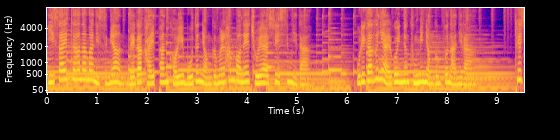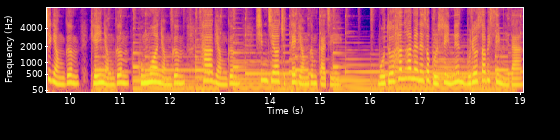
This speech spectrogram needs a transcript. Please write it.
이 사이트 하나만 있으면 내가 가입한 거의 모든 연금을 한 번에 조회할 수 있습니다. 우리가 흔히 알고 있는 국민연금뿐 아니라 퇴직연금, 개인연금, 공무원연금, 사학연금, 심지어 주택연금까지 모두 한 화면에서 볼 수 있는 무료 서비스입니다.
